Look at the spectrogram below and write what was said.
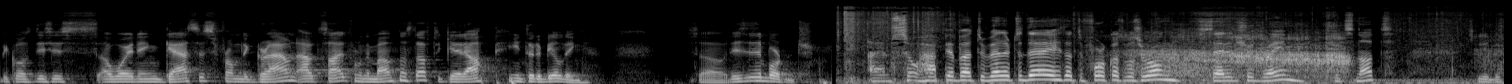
because this is avoiding gases from the ground outside from the mountain stuff to get up into the building. So this is important. I am so happy about the weather today that the forecast was wrong. Said it should rain. It's not. It's a little bit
